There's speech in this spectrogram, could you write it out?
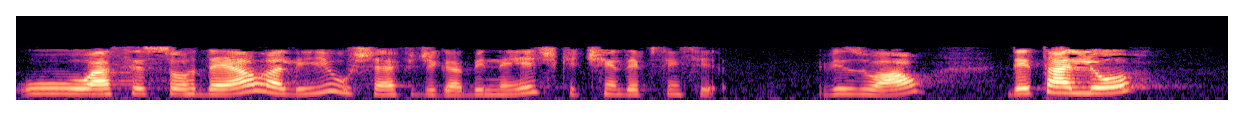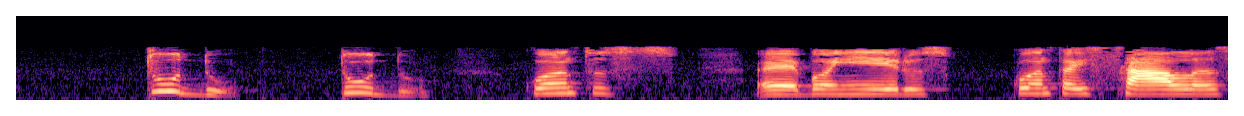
o assessor dela ali, o chefe de gabinete, que tinha deficiência visual, detalhou tudo, tudo. Quantos é, banheiros, quantas salas,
